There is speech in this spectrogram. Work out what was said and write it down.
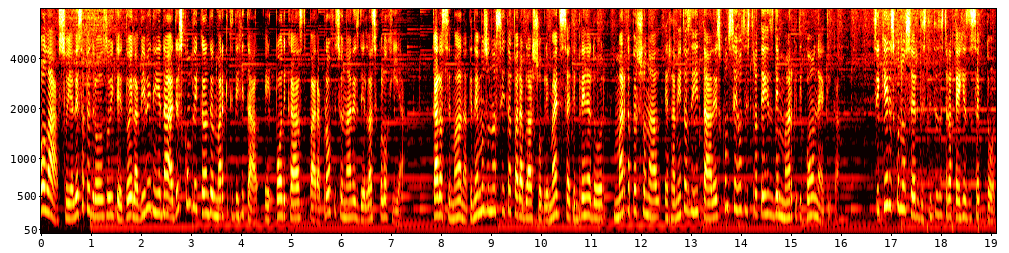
Olá, sou Alessa Pedroso e te dou a bem-vinda a Descomplicando o Marketing Digital, o podcast para profissionais de la. Cada semana temos uma cita para falar sobre mindset empreendedor, marca personal, ferramentas digitais, conselhos e estratégias de marketing com ética. Se queres conhecer distintas estratégias de sector,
